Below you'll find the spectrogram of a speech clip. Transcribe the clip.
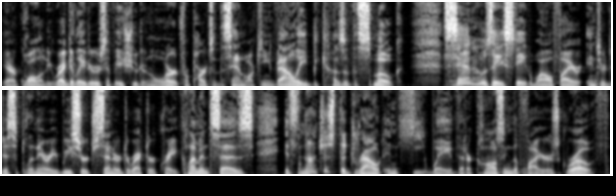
Air quality regulators have issued an alert for parts of the San Joaquin Valley because of the smoke. San Jose State Wildfire Interdisciplinary Research Center Director Craig Clements says it's not just the drought and heat wave that are causing the fire's growth.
